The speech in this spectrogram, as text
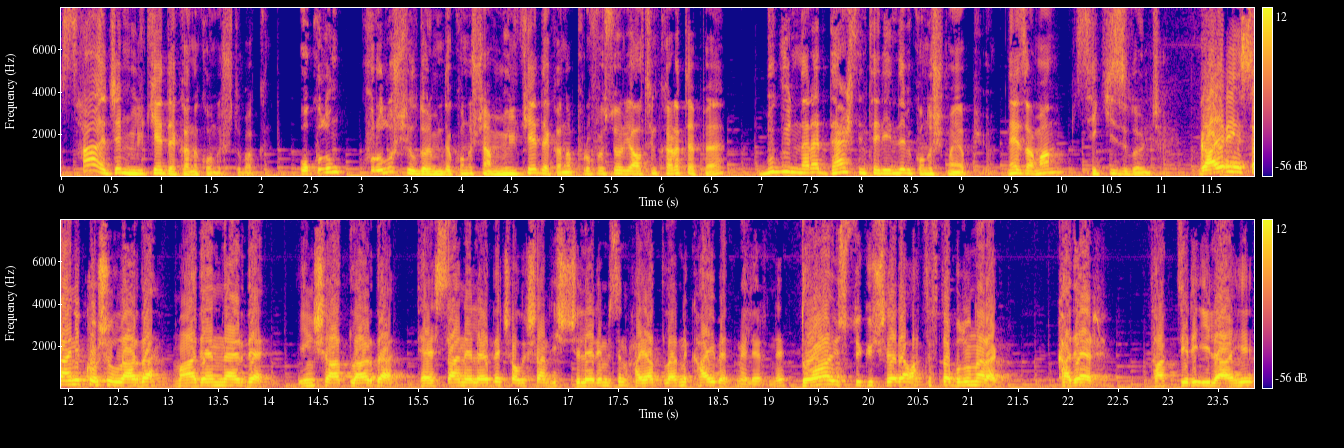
Sadece mülkiye dekanı konuştu bakın. Okulun kuruluş yıl dönümünde konuşan mülkiye dekanı Profesör Yalçın Karatepe bugünlere ders niteliğinde bir konuşma yapıyor. Ne zaman? 8 yıl önce. Gayri insani koşullarda, madenlerde, inşaatlarda, tersanelerde çalışan işçilerimizin hayatlarını kaybetmelerini doğaüstü güçlere atıfta bulunarak kader, takdiri ilahi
